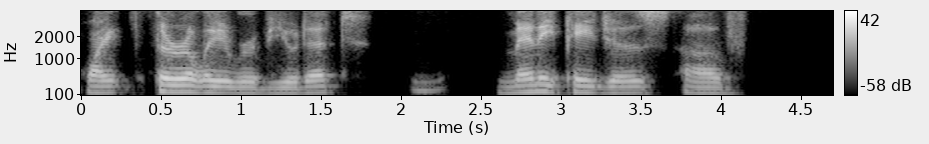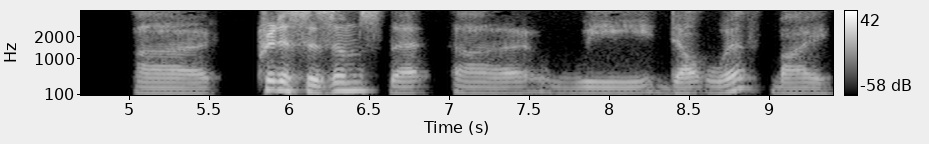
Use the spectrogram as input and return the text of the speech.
quite thoroughly reviewed it. Many pages of uh, criticisms that uh, we dealt with by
